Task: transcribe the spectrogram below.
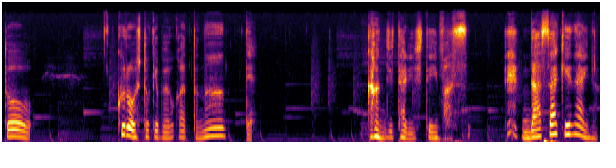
と苦労しとけばよかったなって感じたりしています。情けないな。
